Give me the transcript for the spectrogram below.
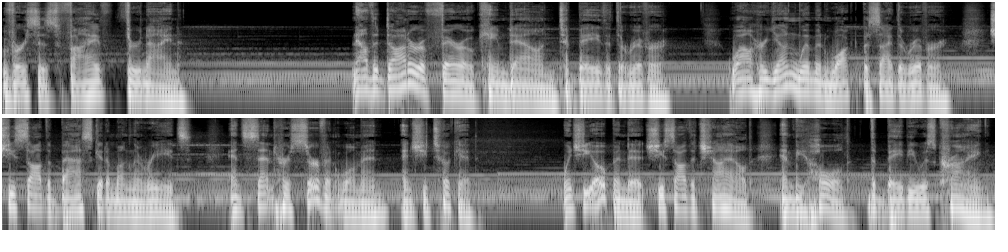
verses 5 through 9. Now the daughter of Pharaoh came down to bathe at the river. While her young women walked beside the river, she saw the basket among the reeds and sent her servant woman, and she took it. When she opened it, she saw the child, and behold, the baby was crying.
